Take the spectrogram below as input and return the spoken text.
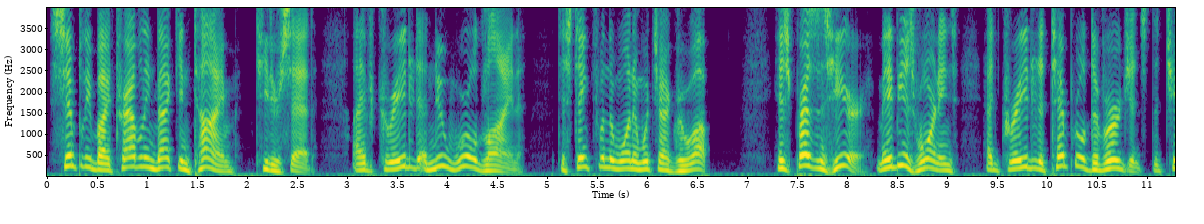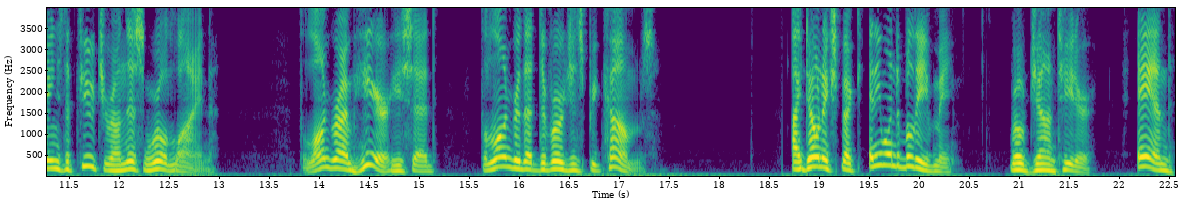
Simply by traveling back in time, Titor said, I have created a new world line, distinct from the one in which I grew up. His presence here, maybe his warnings, had created a temporal divergence that changed the future on this world line. The longer I'm here, he said, the longer that divergence becomes. I don't expect anyone to believe me, wrote John Titor, and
